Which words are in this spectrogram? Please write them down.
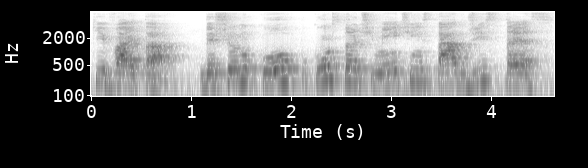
que vai estar deixando o corpo constantemente em estado de estresse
